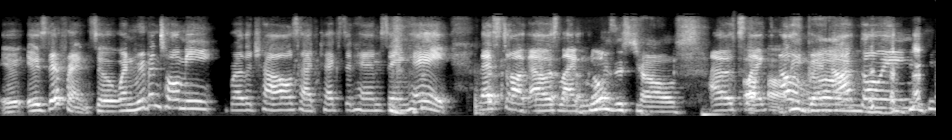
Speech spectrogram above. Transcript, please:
it, it was different. So when Ruben told me Brother Charles had texted him saying, "Hey, let's talk," I was like, Who is this Charles? I was like, Uh-uh. "No, we're not going."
